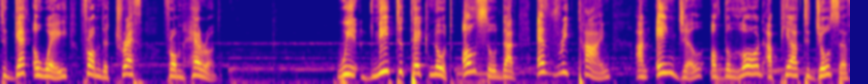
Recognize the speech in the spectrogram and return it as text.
to get away from the threat from Herod. We need to take note also that every time an angel of the Lord appeared to Joseph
